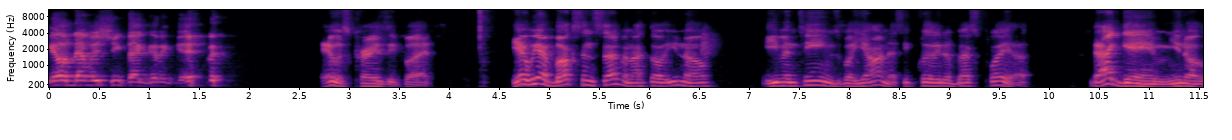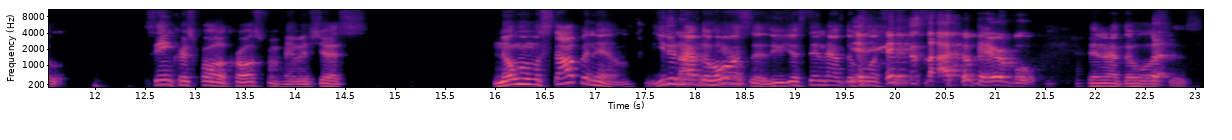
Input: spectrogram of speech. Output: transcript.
He'll never shoot that good again. It was crazy, but yeah, we had Bucks in seven. I thought, you know, even teams, but Giannis, he clearly the best player. That game, you know, seeing Chris Paul across from him is just no one was stopping him. You didn't have the horses. You just didn't have the horses. it's not comparable. didn't have the horses.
